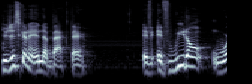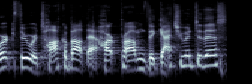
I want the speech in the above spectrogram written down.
you're just going to end up back there if, if we don't work through or talk about that heart problem that got you into this,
